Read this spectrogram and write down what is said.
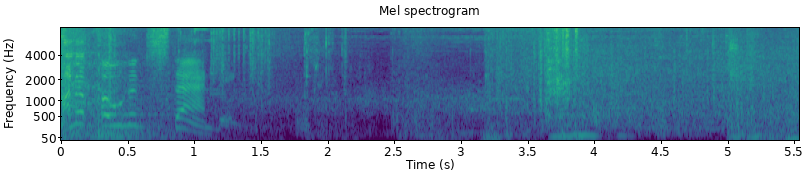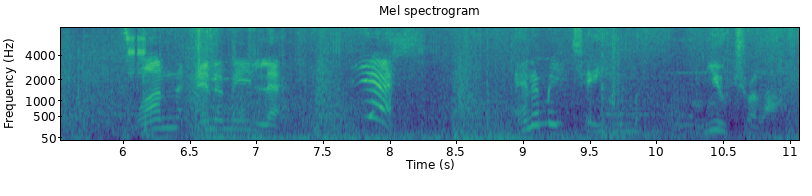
One opponent standing. One enemy left. Yes! Enemy team neutralized.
